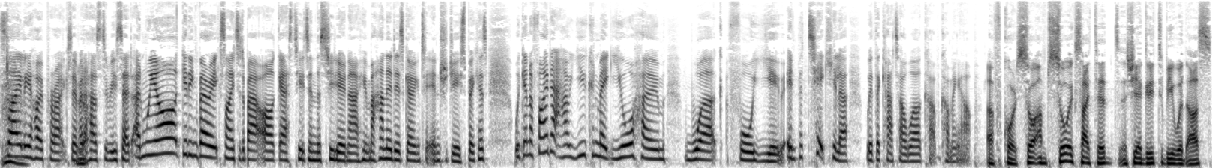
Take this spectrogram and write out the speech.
slightly hyperactive, Yeah. it has to be said. And we are getting very excited about our guest who's in the studio now, who Mohamed is going to introduce, because we're going to find out how you can make your home work for you, in particular with the Qatar World Cup coming up. Of course. So I'm so excited. She agreed to be with us.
